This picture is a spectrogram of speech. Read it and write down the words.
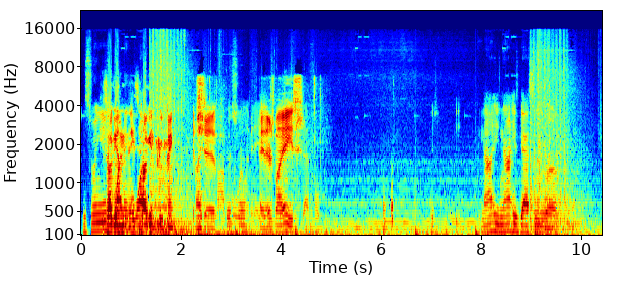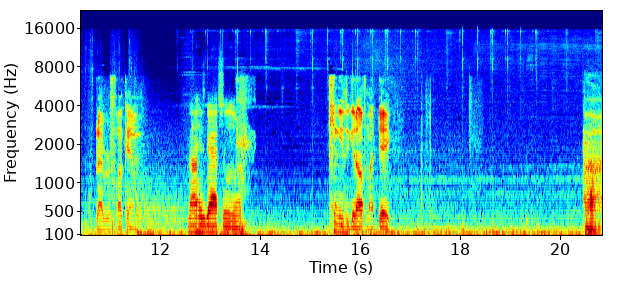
He's swinging. He's you, wide hugging. angle, He's wide. hugging creeping. Good Nice. shit. Good shit. Hey, there's my ace. Successful. Now he now he's gassing you up. Whatever, fuck him. Now he's gassing you. He needs to get off my dick. How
